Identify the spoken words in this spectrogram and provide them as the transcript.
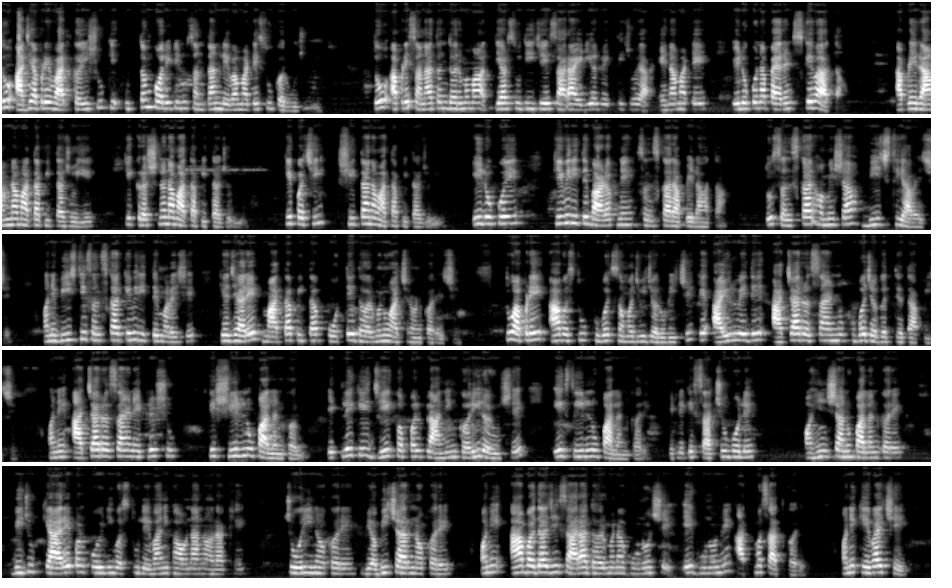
તો આજે આપણે વાત કરીશું કે ઉત્તમ ક્વોલિટીનું સંતાન લેવા માટે શું કરવું જોઈએ. તો આપણે સનાતન ધર્મમાં અત્યાર સુધી જે સારા આઈડિયલ વ્યક્તિ જોયા, એના માટે એ લોકોના પેરેન્ટ્સ કેવા હતા? આપણે રામના માતા પિતા જોઈએ, કે કૃષ્ણના માતા પિતા જોઈએ, કે પછી સીતાના માતા પિતા જોઈએ? એ લોકોએ કેવી રીતે બાળકને સંસ્કાર આપેલા હતા? તો સંસ્કાર હંમેશા બીજથી આવે છે. અને બીજથી સંસ્કાર કેવી રીતે મળે છે કે જ્યારે માતા પિતા પોતે ધર્મનું આચરણ કરે છે? તો આપણે આ વસ્તુ ખૂબ જ સમજવી જરૂરી છે કે આયુર્વેદે આચાર રસાયણનું ખૂબ જ અગત્યતા આપી છે. અને આચાર રસાયણ એટલે શું? કે શીલનું પાલન કરવું. એટલે કે જે કપલ પ્લાનિંગ કરી રહ્યું છે એ શીલનું પાલન કરે. એટલે કે સાચું બોલે, અહિંસાનું પાલન કરે બીજું ક્યારે પણ કોઈની વસ્તુ લેવાની ભાવના ન રાખે, ચોરી ન કરે, વ્યભિચાર ન કરે અને આ બધા જે સારા ધર્મના ગુણો છે, એ ગુણોને આત્મસાત કરે અને કહેવાય છે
